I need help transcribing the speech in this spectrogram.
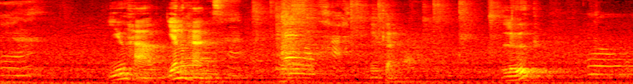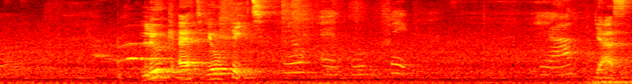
There. You have yellow hands. Yellow hat. Okay. Look. Look at your feet. Look at your feet. Yeah. Yes.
